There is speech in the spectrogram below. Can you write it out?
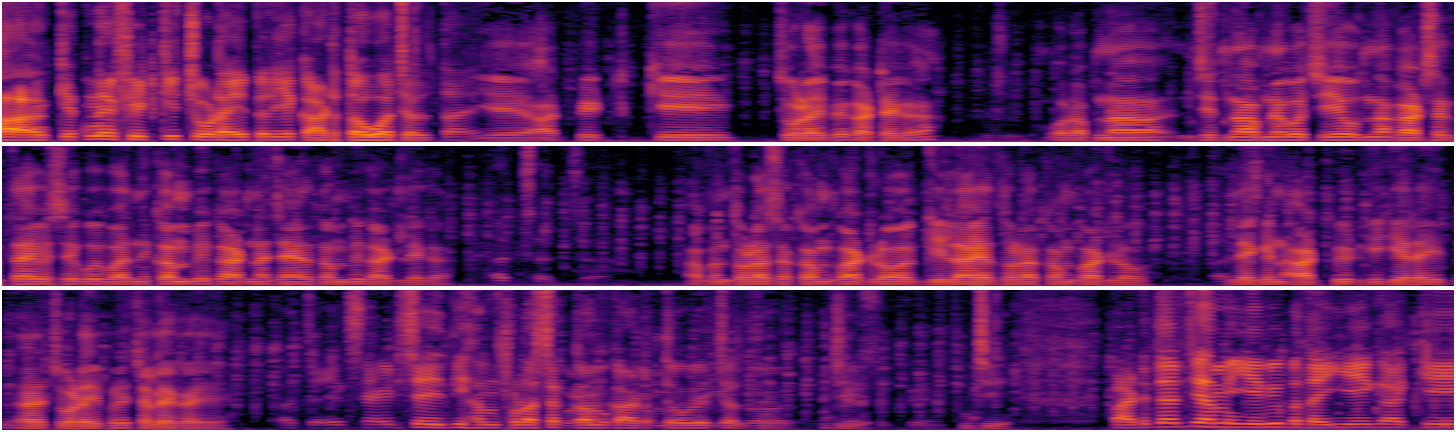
आ, कितने फीट की चौड़ाई पर ये काटता हुआ चलता है? ये आठ फीट की चौड़ाई पे काटेगा। और अपना जितना अपने को चाहिए उतना काट सकता है। वैसे कोई बात नहीं कम भी काटना चाहे तो कम भी काट लेगा। अच्छा अच्छा। अपन थोड़ा सा कम काट लो गीला है थोड़ा कम काट लो लेकिन आठ फीट की गहराई चौड़ाई पे चलेगा ये। अच्छा एक साइड से यदि हम थोड़ा सा थोड़ा कम काटते हुए चलते तो हैं। जी। जी। पाटीदार जी हमें ये भी बताइएगा कि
